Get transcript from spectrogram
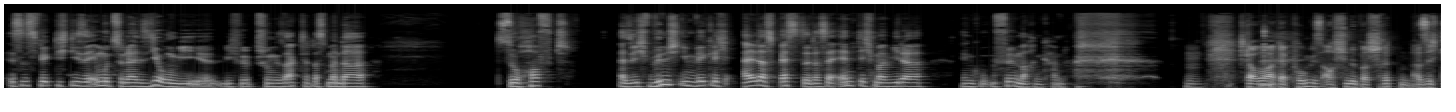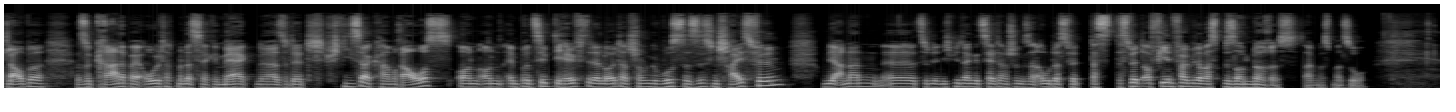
es ist wirklich diese Emotionalisierung, wie, wie Philipp schon gesagt hat, dass man da so hofft. Also ich wünsche ihm wirklich all das Beste, dass er endlich mal wieder einen guten Film machen kann. Hm. Ich glaube aber, der Punkt ist auch schon überschritten. Also ich glaube, also gerade bei Old hat man das ja gemerkt, ne? Also der Teaser kam raus und, und im Prinzip die Hälfte der Leute hat schon gewusst, das ist ein Scheißfilm. Und die anderen, äh, zu denen ich mir dann gezählt habe, haben schon gesagt, oh, das wird, das, das wird auf jeden Fall wieder was Besonderes, sagen wir es mal so.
